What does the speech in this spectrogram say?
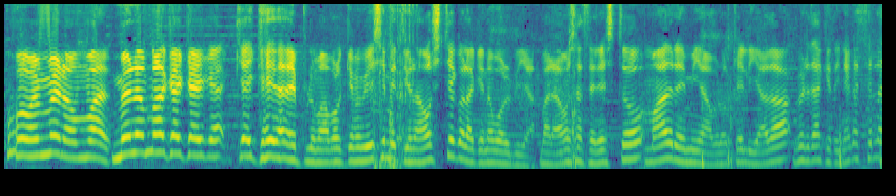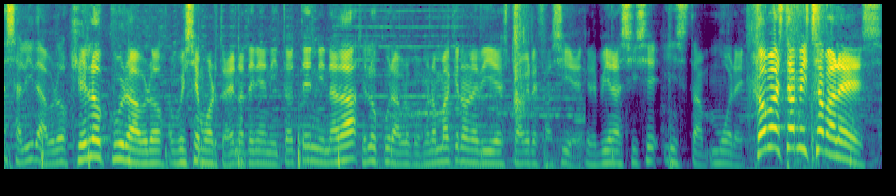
pues menos mal. Menos mal que hay, que hay, caída de pluma Porque me hubiese metido una hostia con la que no volvía. Vale, vamos a hacer esto. Madre mía, bro, qué liada. Es verdad que tenía que hacer la salida, bro. Qué locura, bro. Hubiese muerto, eh, no tenía ni totem ni nada. Qué locura, bro, pues menos mal que no le di esto a Gref así, eh Que bien así se insta muere. ¿Cómo están mis chavales?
